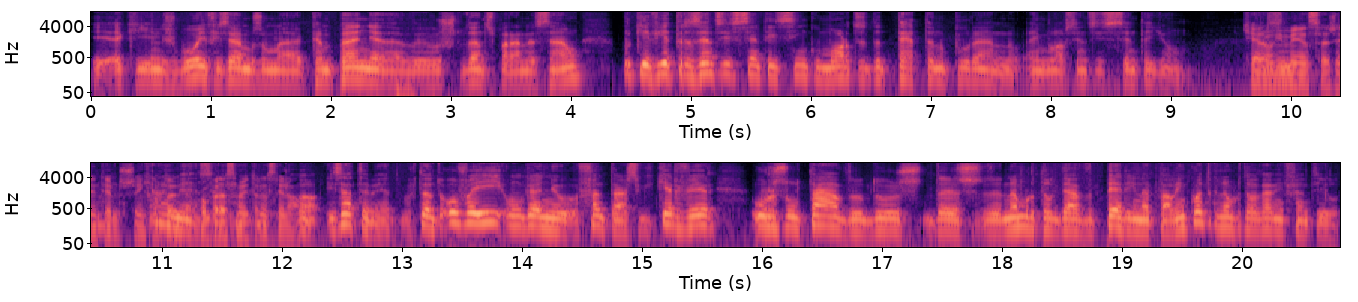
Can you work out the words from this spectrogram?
e, e, aqui em Lisboa e fizemos uma campanha dos estudantes para a nação porque havia 365 mortes de tétano por ano em 1961. Que eram imensas em termos em comparação internacional. Bom, exatamente. Portanto, houve aí um ganho fantástico. E quer ver o resultado dos, das, na mortalidade perinatal, enquanto que na mortalidade infantil,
